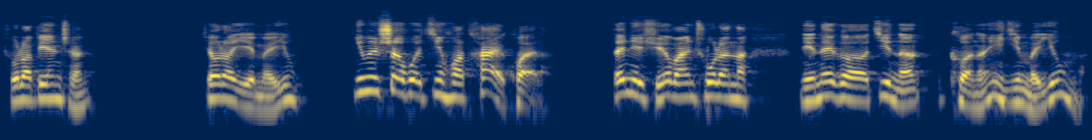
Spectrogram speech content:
除了编程，教了也没用，因为社会进化太快了。等你学完出来呢，你那个技能可能已经没用了。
